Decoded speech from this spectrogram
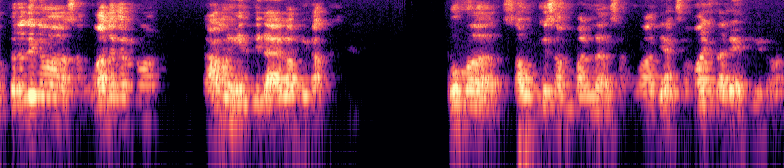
උත්තර දෙනවා, සංවාද කරනවා. තාම හෙල්දි ඩයලොග් එකක්. කොහොම සෞඛ්‍ය සම්පන්න සංවාදයක් සමාජ තලයේ ඇති වෙනවා.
